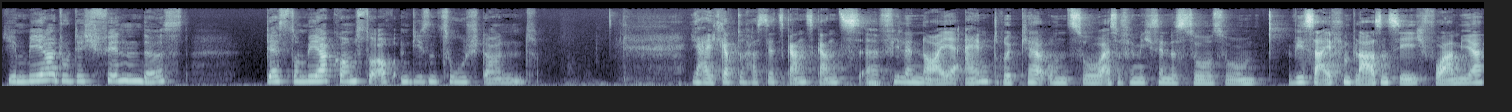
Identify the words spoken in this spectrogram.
Je mehr du dich findest, desto mehr kommst du auch in diesen Zustand. Ja, ich glaube, du hast jetzt ganz, ganz äh, viele neue Eindrücke und so. Also für mich sind das so, so wie Seifenblasen sehe ich vor mir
